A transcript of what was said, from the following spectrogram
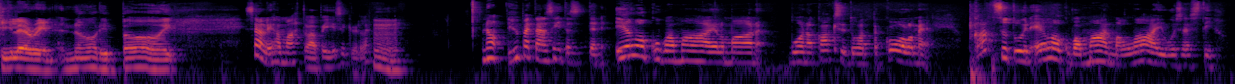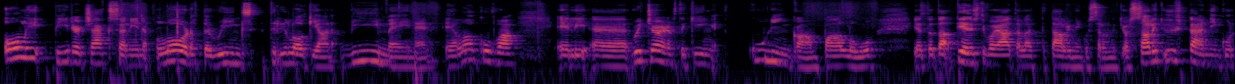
Killerin Naughty Boy. Se oli ihan mahtava biisi kyllä. Hmm. No, hypätään siitä sitten elokuvamaailmaan. Vuonna 2003 katsotuin elokuva maailmanlaajuisesti oli Peter Jacksonin Lord of the Rings-trilogian viimeinen elokuva, eli äh, Return of the King kuninkaan paluu. Ja tota, tietysti voi ajatella, että tämä oli niinku sellainen, että jos sä olit yhtään niinku,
